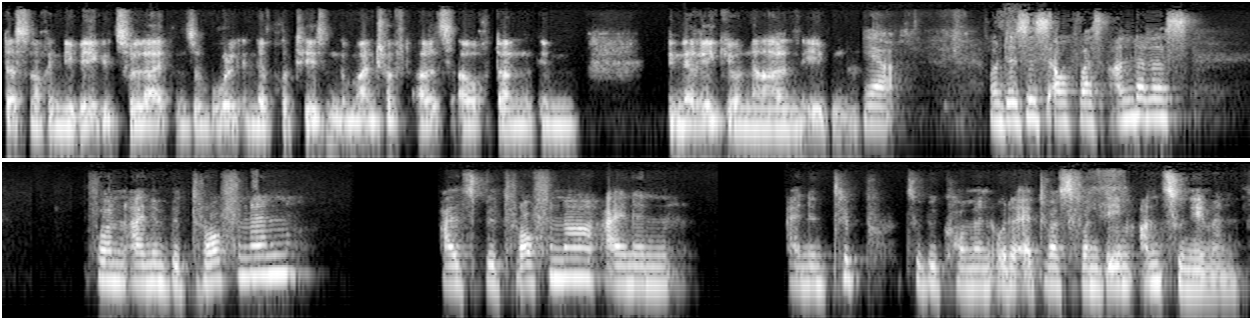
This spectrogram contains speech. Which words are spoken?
das noch in die Wege zu leiten, sowohl in der Prothesengemeinschaft als auch dann im, in der regionalen Ebene. Ja, und es ist auch was anderes von einem Betroffenen als Betroffener einen, einen Tipp zu bekommen oder etwas von dem anzunehmen.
